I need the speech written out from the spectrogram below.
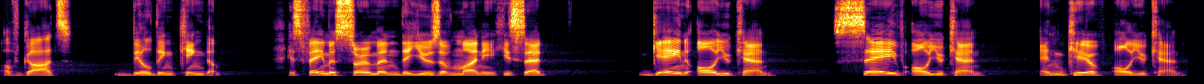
of God's building kingdom. His famous sermon, The Use of Money, he said, Gain all you can, save all you can, and give all you can.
